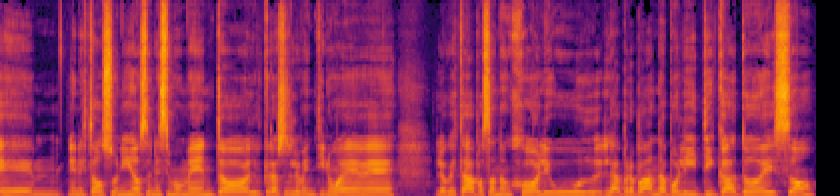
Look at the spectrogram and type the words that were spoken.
eh, en Estados Unidos en ese momento, el crash del 29, lo que estaba pasando en Hollywood, la propaganda política, todo eso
